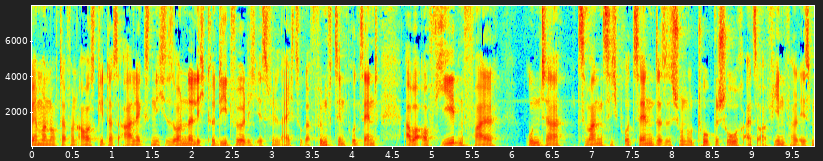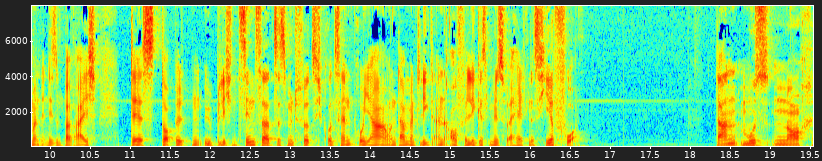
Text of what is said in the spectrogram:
wenn man noch davon ausgeht, dass Alex nicht sonderlich kreditwürdig ist, vielleicht sogar 15 Prozent, aber auf jeden Fall unter 20 Prozent, das ist schon utopisch hoch, also auf jeden Fall ist man in diesem Bereich des doppelten üblichen Zinssatzes mit 40 Prozent pro Jahr und damit liegt ein auffälliges Missverhältnis hier vor. Dann muss noch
